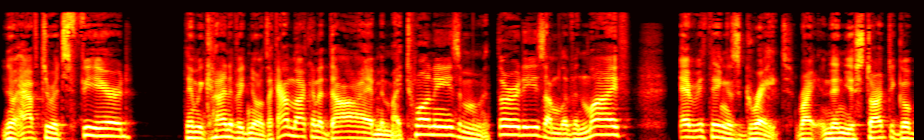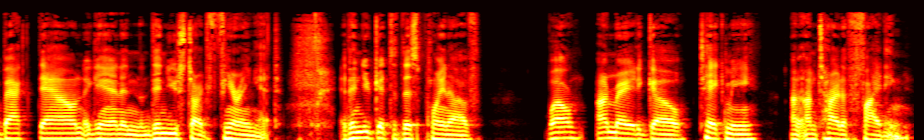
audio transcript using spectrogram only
you know, after it's feared, then we kind of ignore. It's like, I'm not going to die. I'm in my 20s. I'm in my 30s. I'm living life. Everything is great, right? And then you start to go back down again and then you start fearing it. And then you get to this point of, well, I'm ready to go. Take me. I'm tired of fighting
